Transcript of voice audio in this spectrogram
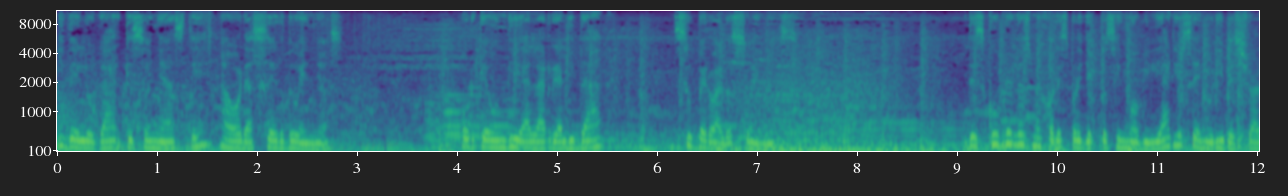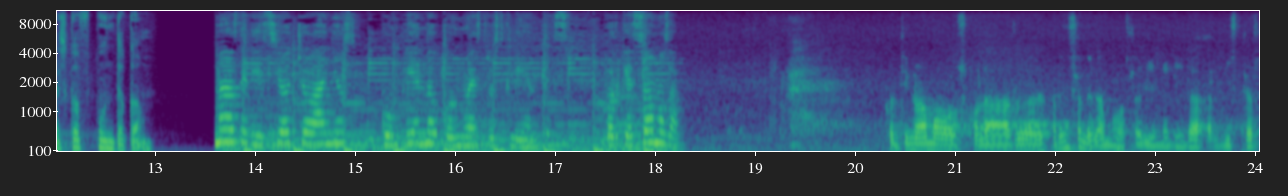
Y del lugar que soñaste, ahora ser dueños. Porque un día la realidad superó a los sueños. Descubre los mejores proyectos inmobiliarios en uribeschwarzkopf.com. Más de 18 años cumpliendo con nuestros clientes, porque somos apoyo. Continuamos con la rueda de prensa. Le damos la bienvenida al Mr.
